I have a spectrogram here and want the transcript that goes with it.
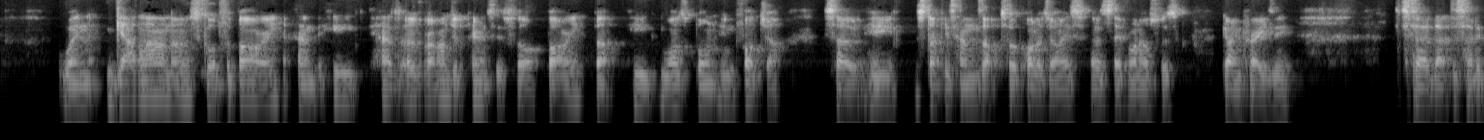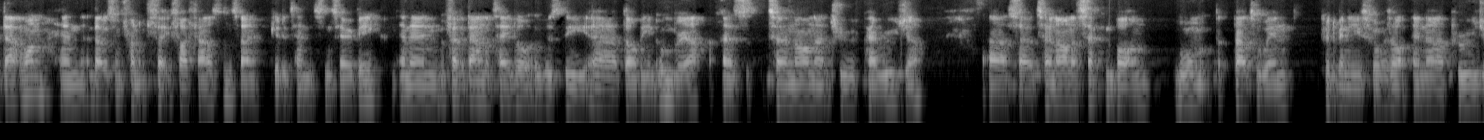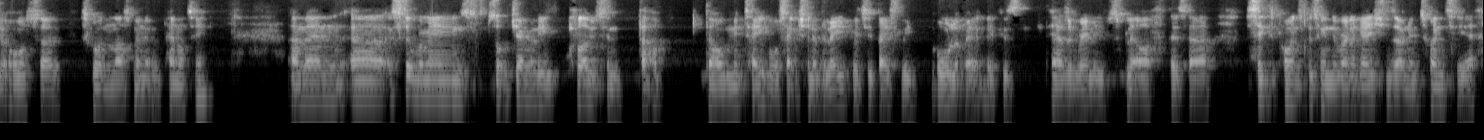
when Galano scored for Bari, and he has over 100 appearances for Bari, but he was born in Foggia. So he stuck his hands up to apologise as everyone else was going crazy. So that decided that one, and that was in front of 35,000, so good attendance in Serie B. And then further down the table, it was the uh, derby in Umbria as Ternana drew with Perugia. Uh, so Ternana second bottom, warm, about to win, could have been a useful result. And uh, Perugia also scored in the last minute of a penalty. And then uh, it still remains sort of generally close in the the whole mid-table section of the league, which is basically all of it because it hasn't really split off. There's uh, six points between the relegation zone in 20th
